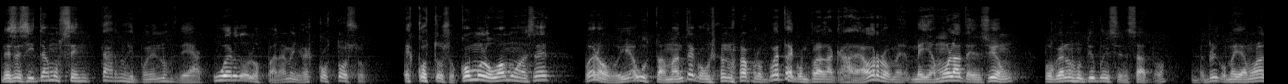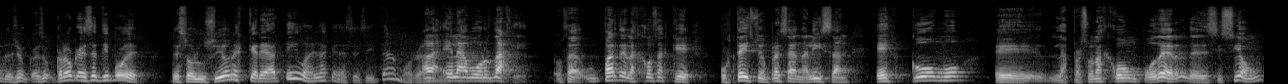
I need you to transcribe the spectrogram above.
necesitamos sentarnos y ponernos de acuerdo los panameños. Es costoso, es costoso. ¿Cómo lo vamos a hacer? Bueno, voy a Bustamante con una nueva propuesta de comprar la caja de ahorro. Me, llamó la atención, porque no es un tipo insensato. ¿Me explico? Me llamó la atención. Creo que ese tipo de, soluciones creativas es la que necesitamos. Ahora, el abordaje. O sea, parte de las cosas que usted y su empresa analizan es cómo eh, las personas con poder de decisión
